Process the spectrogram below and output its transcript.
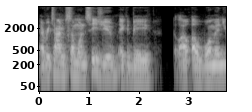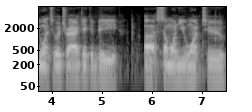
Every time someone sees you, it could be a, a woman you want to attract. It could be uh, someone you want to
